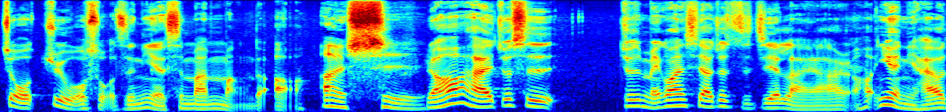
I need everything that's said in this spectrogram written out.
就据我所知，你也是蛮忙的啊。啊是。然后还就是就是没关系啊，就直接来啊。然后因为你还要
